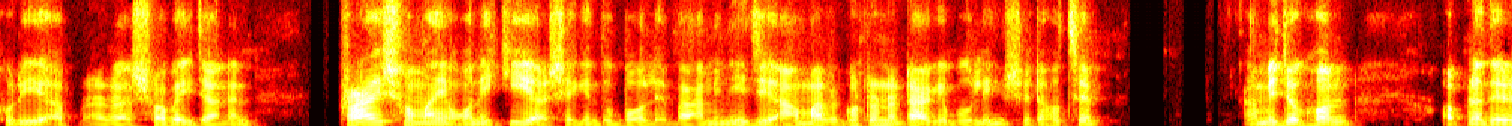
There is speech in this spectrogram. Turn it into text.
করি, আপনারা সবাই জানেন। প্রায় সময় অনেকেই আসে কিন্তু বলে বা আমি নিজে আমার ঘটনাটা আগে বলি, সেটা হচ্ছে আমি যখন আপনাদের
